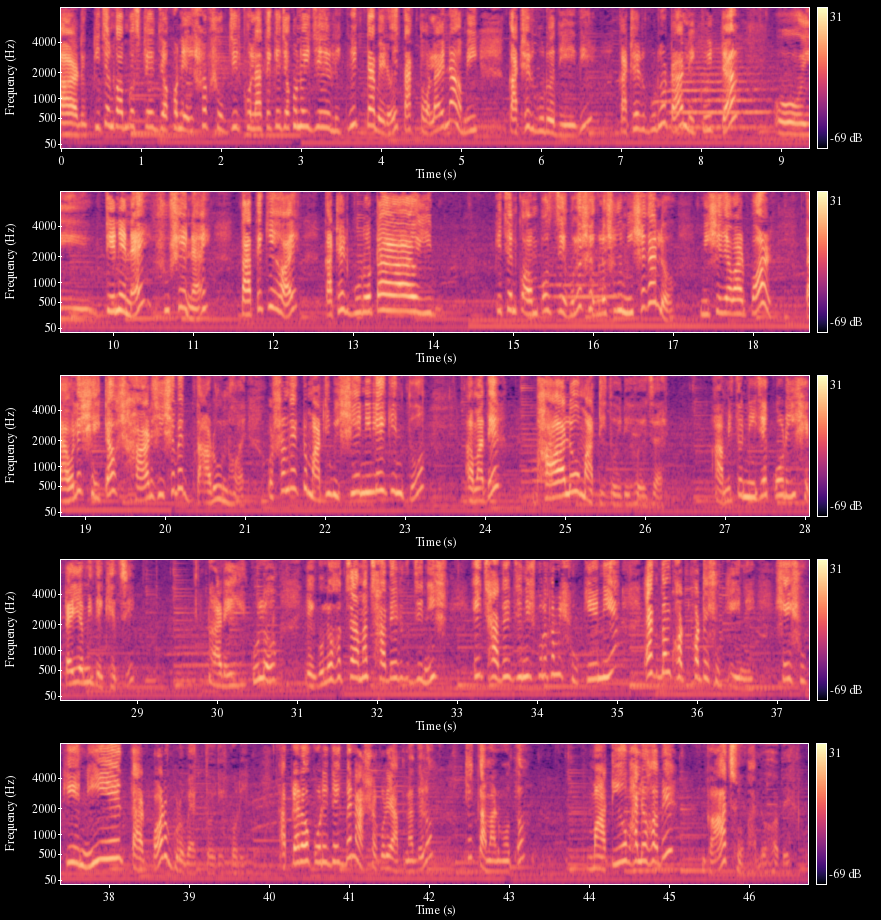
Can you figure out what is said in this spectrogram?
আর কিচেন কম্পোস্টের যখন এইসব সবজির খোলা থেকে যখন ওই যে লিকুইডটা বেরোয়, তার তলায় না আমি কাঠের গুঁড়ো দিয়ে দিই। কাঠের গুঁড়োটা লিকুইডটা ওই টেনে নেয়, শুষে নেয়। তাতে কি হয়, কাঠের গুঁড়োটা ওই কিচেন কম্পোস্ট যেগুলো সেগুলোর সঙ্গে মিশে গেল, মিশে যাওয়ার পর তাহলে সেইটাও সার হিসেবে দারুণ হয়। ওর সঙ্গে একটু মাটি মিশিয়ে নিলেই কিন্তু আমাদের ভালো মাটি তৈরি হয়ে যায়। আমি তো নিজে করি, সেটাই আমি দেখেছি। আর এইগুলো, এগুলো হচ্ছে আমার ছাদের জিনিস। এই ছাদের জিনিসগুলোকে আমি শুকিয়ে নিয়ে একদম খটখটে শুকিয়ে নিই। সেই শুকিয়ে নিয়ে তারপর গ্রো ব্যাগ তৈরি করি। আপনারাও করে দেখবেন, আশা করি আপনাদেরও ঠিক আমার মতো। মাটিও ভালো হবে, গাছও ভালো হবে।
